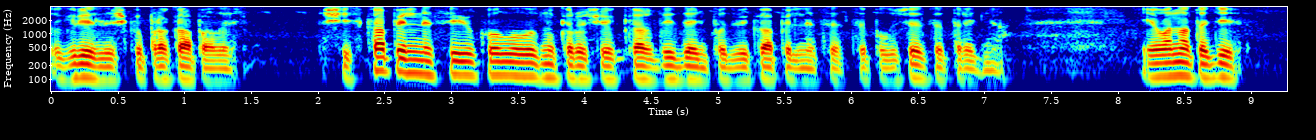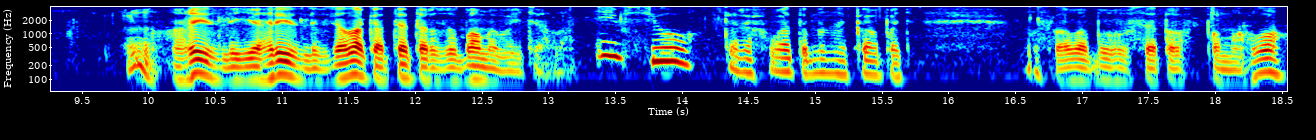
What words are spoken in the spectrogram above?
грізлічку прокапали 6 капельниць і укололи. Ну, коротше, кожен день по дві капельниці, це виходить 3 дні. І вона тоді, ну, гризлі, є гризлі, взяла катетер зубами витягла. І все, каже, хватить мене капати. Ну, слава Богу, все по- помогло.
